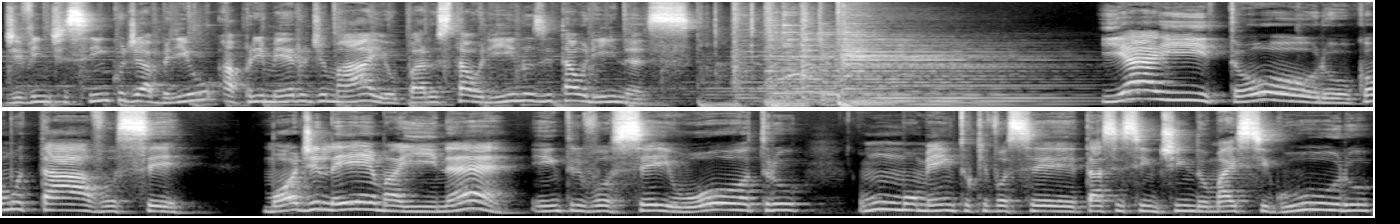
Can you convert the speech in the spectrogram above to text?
de 25 de abril a 1 de maio, para os taurinos e taurinas. E aí, touro, como tá você? Mó dilema aí, né? Entre você e o outro. Um momento que você tá se sentindo mais seguro,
